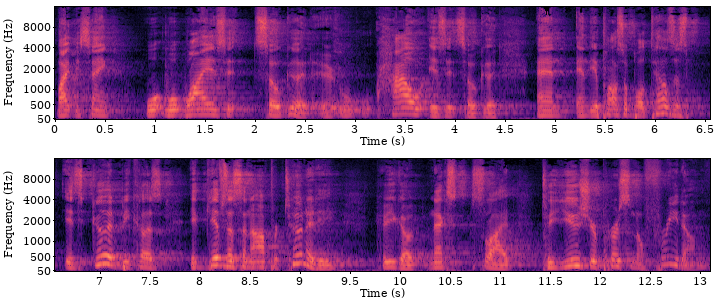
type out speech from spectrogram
might be saying, well, why is it so good? Er, how is it so good? And, and the Apostle Paul tells us it's good because it gives us an opportunity. Here you go, next slide. To use your personal freedom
